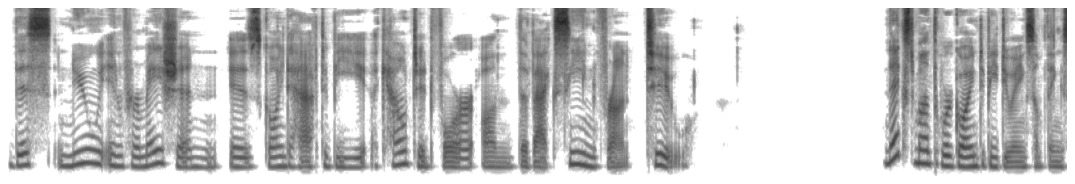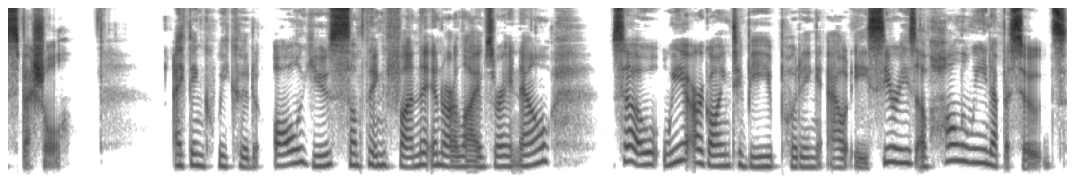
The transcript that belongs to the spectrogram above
this new information is going to have to be accounted for on the vaccine front, too. Next month, we're going to be doing something special. I think we could all use something fun in our lives right now. So, we are going to be putting out a series of Halloween episodes.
